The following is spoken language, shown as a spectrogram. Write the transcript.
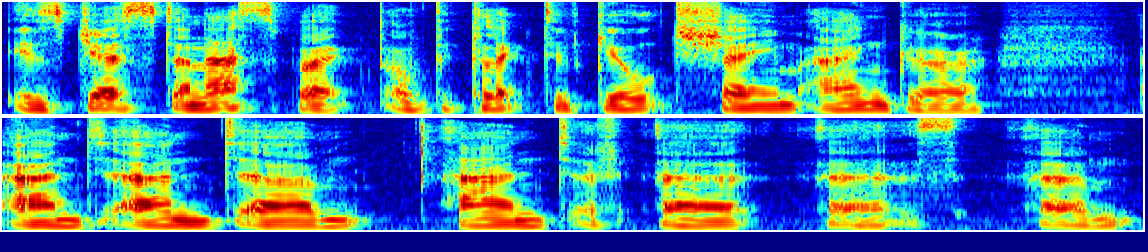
is just an aspect of the collective guilt, shame, anger, and and um, and uh, uh, um,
